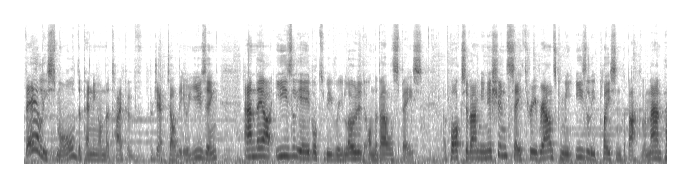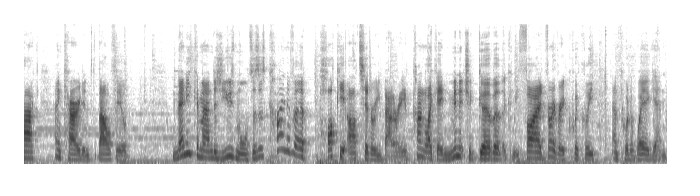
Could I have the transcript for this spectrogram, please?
fairly small, depending on the type of projectile that you're using, and they are easily able to be reloaded on the battle space. A box of ammunition, say three rounds, can be easily placed into the back of a manpack and carried into the battlefield. Many commanders use mortars as kind of a pocket artillery battery, kind of like a miniature Gerber that can be fired very very quickly and put away again.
